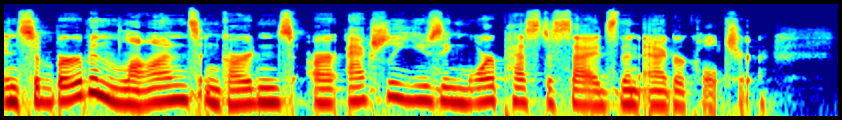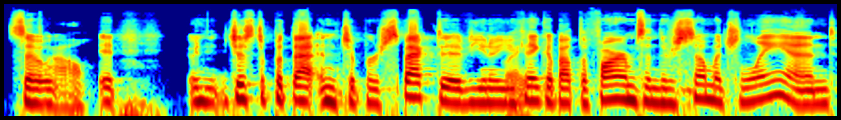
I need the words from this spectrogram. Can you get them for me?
And suburban lawns and gardens are actually using more pesticides than agriculture. So Wow. it and just to put that into perspective, you know, you Right. think about the farms and there's so much land,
